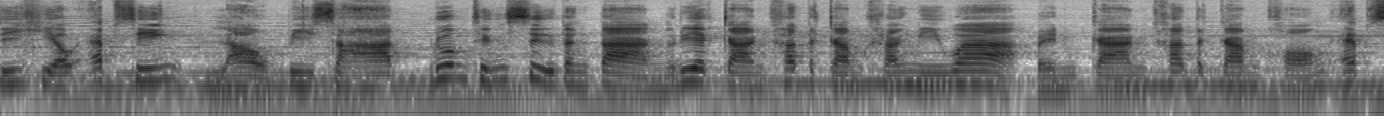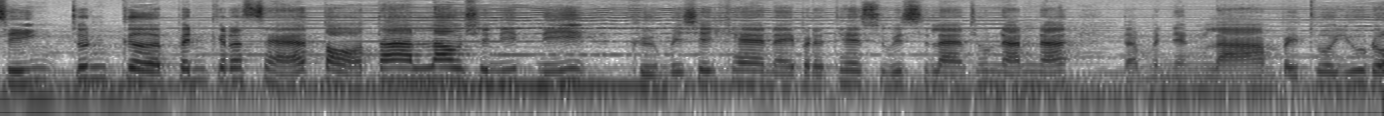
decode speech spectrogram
สีเขียวแอปซิงเหล้าปีศาจรวมถึงสื่อต่าง ๆ เรียกการฆาตกรรมครั้งนี้ว่า เป็นการฆาตกรรมของแอปซิงจนเกิดเป็นกระแสต่อต้านเหล้าชนิดนี้ คือไม่ใช่แค่ในประเทศสวิตเซอร์แลนด์เท่านั้นนะแต่มันยังลามไปทั่วยุโร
